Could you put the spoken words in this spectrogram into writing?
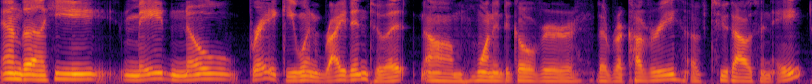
and uh, he made no break. He went right into it. Um, wanted to go over the recovery of 2008.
